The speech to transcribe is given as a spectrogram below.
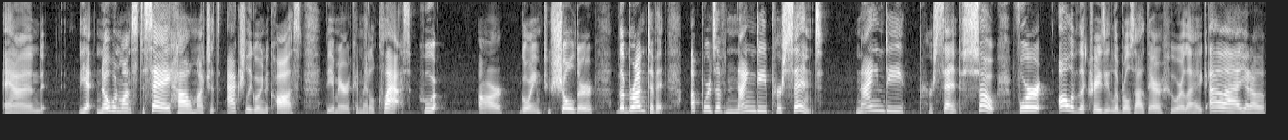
And yet, no one wants to say how much it's actually going to cost the American middle class, who are going to shoulder the brunt of it. Upwards of 90%. 90%. So, for all of the crazy liberals out there who are like, oh, I, you know,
